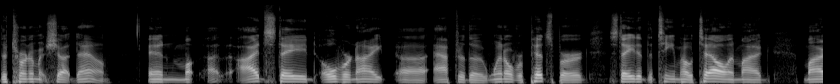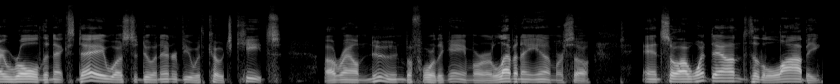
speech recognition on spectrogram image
the tournament shut down and I'd stayed overnight uh, after the win over Pittsburgh. Stayed at the team hotel, and my my role the next day was to do an interview with Coach Keatts around noon before the game, or 11 a.m. or so. And so I went down to the lobby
